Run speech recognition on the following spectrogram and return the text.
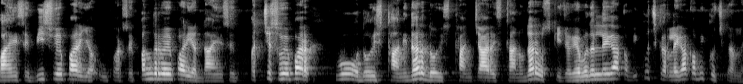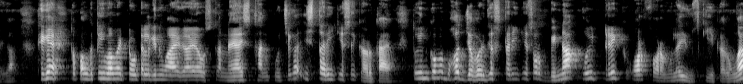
बाएँ से बीसवें पर या ऊपर से पंद्रहवें पर या दाएँ से पच्चीसवें पर वो दो स्थान इधर, दो स्थान, चार स्थान उधर, उसकी जगह बदल लेगा, कभी कुछ कर लेगा, कभी कुछ कर लेगा। ठीक है? तो पंक्ति में हमें टोटल गिनवाएगा या उसका नया स्थान पूछेगा, इस तरीके से करता है। तो इनको मैं बहुत ज़बरदस्त तरीके से और बिना कोई ट्रिक और फॉर्मूला यूज़ किए करूँगा।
